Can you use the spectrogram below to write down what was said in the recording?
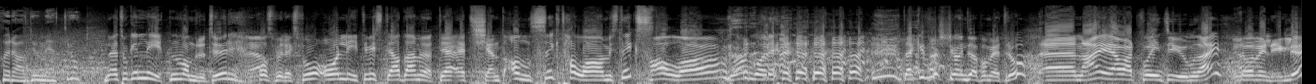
på Radio Metro. Når jeg tok en liten vandretur på Spillekspo, og lite visste jeg at der møter jeg et kjent ansikt. Halla, Mystix. Halla. Hvordan går det? det er ikke første gang du er på Metro. Eh, nei, jeg har vært på intervju med deg. Det var veldig hyggelig.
